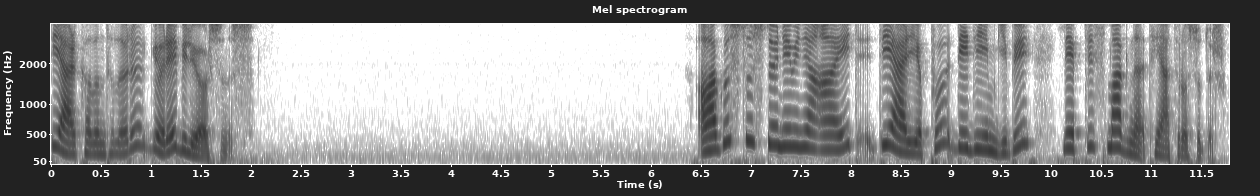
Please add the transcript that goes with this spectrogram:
diğer kalıntıları görebiliyorsunuz. Augustus dönemine ait diğer yapı dediğim gibi Leptis Magna tiyatrosudur.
